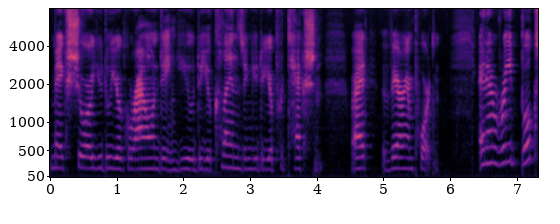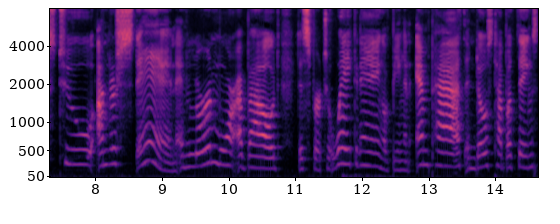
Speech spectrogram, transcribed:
make sure you do your grounding you do your cleansing you do your protection right? Very important and then read books to understand and learn more about the spiritual awakening of being an empath and those type of things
